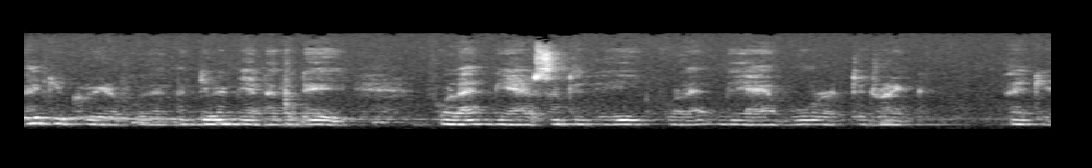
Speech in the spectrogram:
thank you, Creator, for that, for giving me another day, for letting me have something to eat, for letting me have water to drink. Thank you.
